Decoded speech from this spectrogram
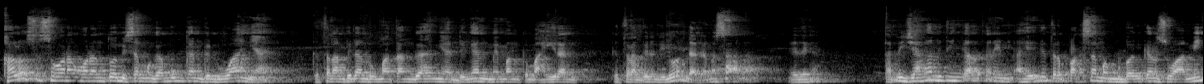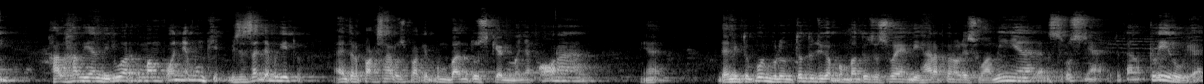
Kalau seseorang orang tua bisa menggabungkan keduanya, keterampilan rumah tangganya dengan memang kemahiran keterampilan di luar, tidak ada masalah. Gitu kan? Tapi jangan ditinggalkan ini. Akhirnya terpaksa membebankan suami hal-hal yang di luar kemampuannya mungkin. Bisa saja begitu. Akhirnya terpaksa harus pakai pembantu sekian banyak orang. Ya. Dan itu pun belum tentu juga pembantu sesuai yang diharapkan oleh suaminya dan seterusnya. Itu kan keliru ya.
